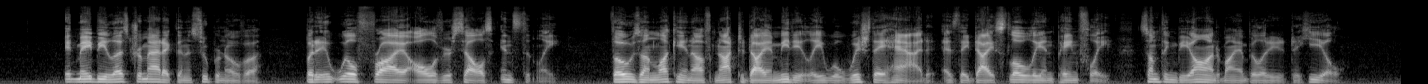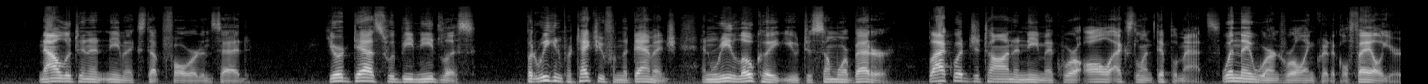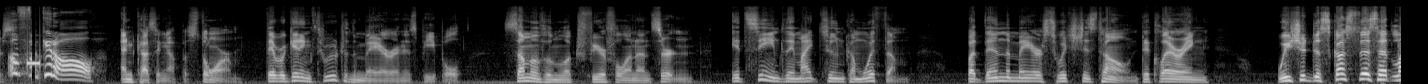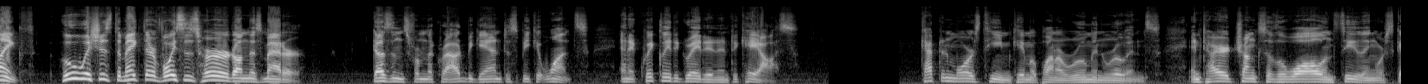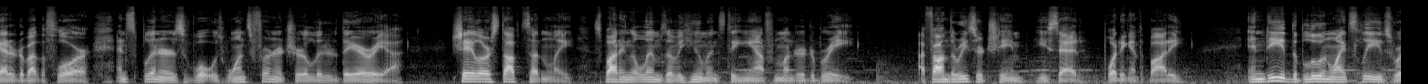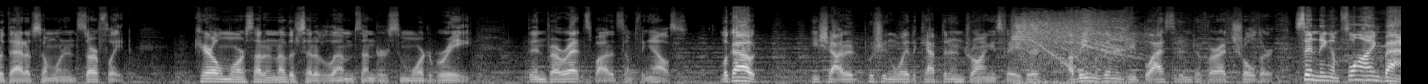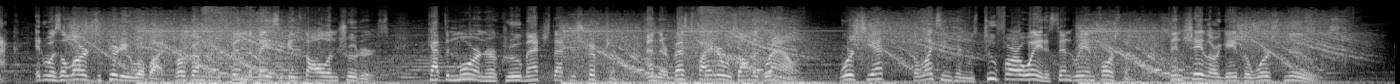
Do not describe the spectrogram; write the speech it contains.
It may be less dramatic than a supernova, but it will fry all of your cells instantly. Those unlucky enough not to die immediately will wish they had, as they die slowly and painfully, something beyond my ability to heal. Now Lieutenant Nemec stepped forward and said, Your deaths would be needless, but we can protect you from the damage and relocate you to somewhere better. Blackwood, Jatan, and Nemec were all excellent diplomats when they weren't rolling critical failures. Oh, fuck it all! And cussing up a storm. They were getting through to the mayor and his people. Some of them looked fearful and uncertain. It seemed they might soon come with them. But then the mayor switched his tone, declaring, We should discuss this at length. Who wishes to make their voices heard on this matter? Dozens from the crowd began to speak at once, and it quickly degraded into chaos. Captain Moore's team came upon a room in ruins. Entire chunks of the wall and ceiling were scattered about the floor, and splinters of what was once furniture littered the area. Shaylor stopped suddenly, spotting the limbs of a human sticking out from under debris. I found the research team, he said, pointing at the body. Indeed, the blue and white sleeves were that of someone in Starfleet. Carol Moore saw another set of limbs under some more debris. Then Verret spotted something else. Look out! He shouted, pushing away the captain and drawing his phaser. A beam of energy blasted into Verret's shoulder, sending him flying back. It was a large security robot programmed to defend the base against all intruders. Captain Moore and her crew matched that description, and their best fighter was on the ground. Worse yet, the Lexington was too far away to send reinforcements. Then Shaylor gave the worst news.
